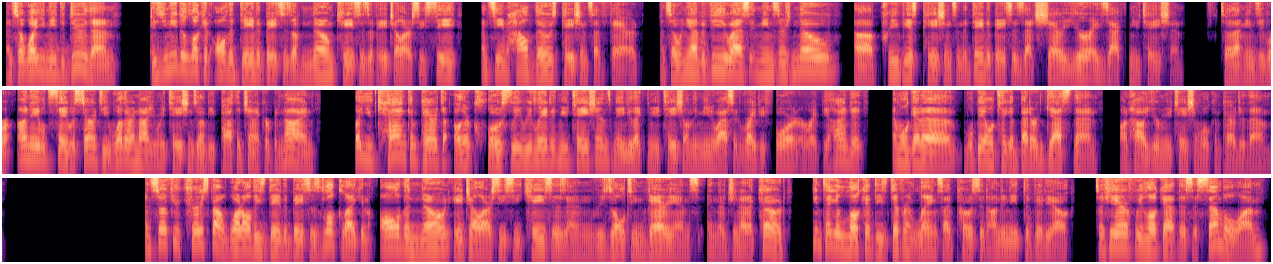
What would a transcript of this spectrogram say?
And so, what you need to do then is you need to look at all the databases of known cases of HLRCC and seeing how those patients have fared. And so, when you have a VUS, it means there's no uh, previous patients in the databases that share your exact mutation. So that means that we're unable to say with certainty whether or not your mutation is going to be pathogenic or benign, but you can compare it to other closely related mutations, maybe like the mutation on the amino acid right before it or right behind it, and we'll get a we'll be able to take a better guess then on how your mutation will compare to them. And so if you're curious about what all these databases look like and all the known HLRCC cases and resulting variants in their genetic code, you can take a look at these different links I've posted underneath the video. So here, if we look at this Ensembl one,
